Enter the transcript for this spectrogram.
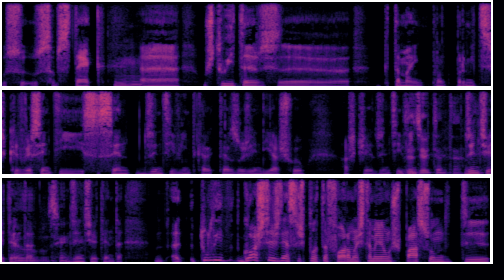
o, o Substack, uhum. uh, os Twitters, que também pronto, permite escrever 160, 220 caracteres hoje em dia, acho eu. Acho que já é 220. 280. 280. Eu, 280. Tu gostas dessas plataformas? Também é um espaço onde te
